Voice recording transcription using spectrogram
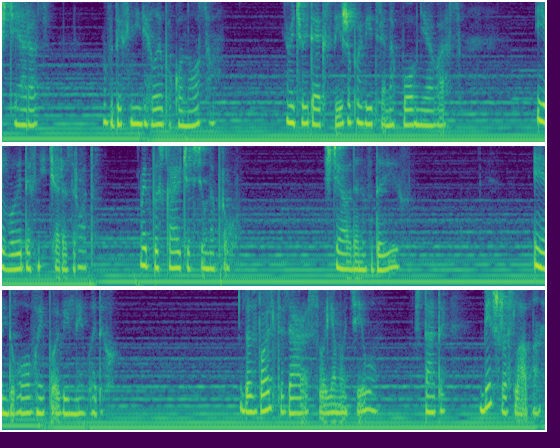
Ще раз вдихніть глибоко носом, відчуйте, як свіже повітря наповнює вас, і видихніть через рот, відпускаючи всю напругу. Ще один вдих і довгий повільний видих. Дозвольте зараз своєму тілу стати більш розслабленим.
